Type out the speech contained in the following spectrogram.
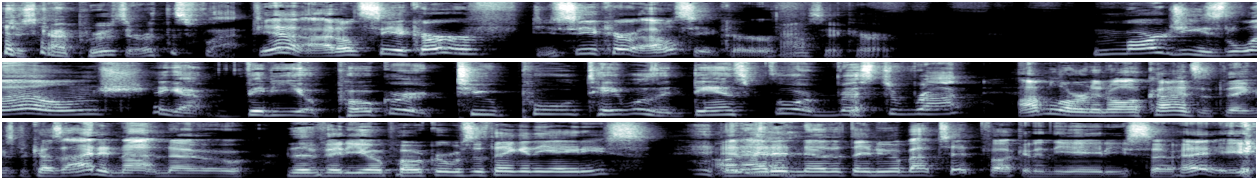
Just kind of proves the Earth is flat. Yeah, I don't see a curve. Do you see a curve? I don't see a curve. I don't see a curve. Margie's Lounge. They got video poker, two pool tables, a dance floor, a restaurant. I'm learning all kinds of things because I did not know that video poker was a thing in the 80s. and I didn't know that they knew about tit fucking in the 80s. So, hey,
